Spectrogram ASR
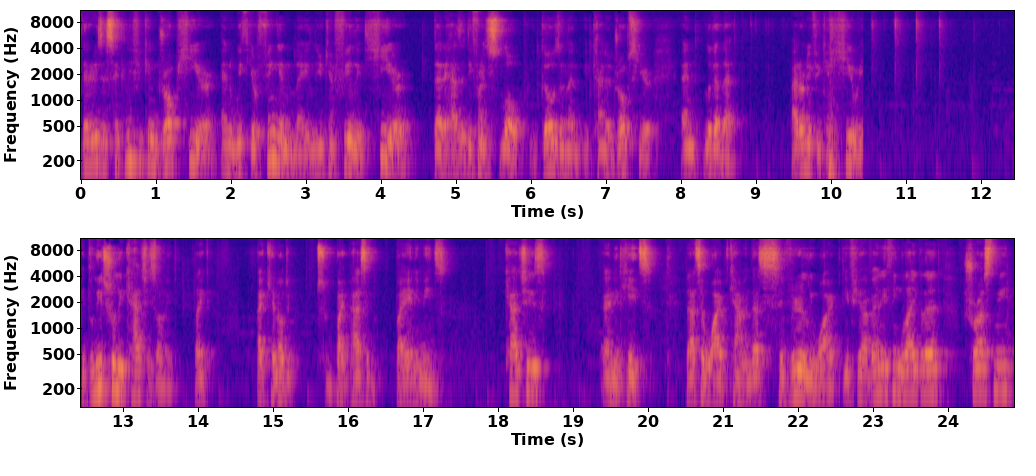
there is a significant drop here and with your fingernail you can feel it here that it has a different slope. It goes and then it kind of drops here and look at that. I don't know if you can hear it. It literally catches on it. Like I cannot bypass it by any means. Catches and it hits. That's a wiped cam and that's severely wiped. If you have anything like that, trust me,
